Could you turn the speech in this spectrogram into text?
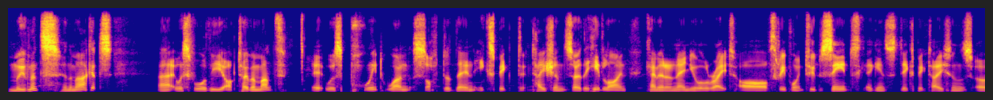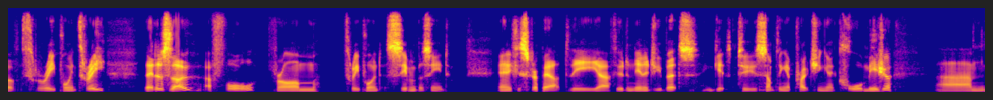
movements in the markets. Uh, it was for the October month. It was 0.1 softer than expectation. So the headline came in at an annual rate of 3.2% against expectations of 3.3. That is, though, a fall from 3.7%. And if you strip out the uh, food and energy bits and get to something approaching a core measure, um,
